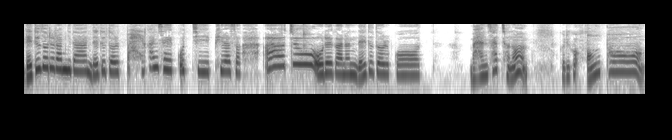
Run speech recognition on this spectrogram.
네드돌이랍니다. 네드돌 빨간색 꽃이 피어서 아주 오래가는 네드돌 꽃 14,000원 그리고 엉펑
